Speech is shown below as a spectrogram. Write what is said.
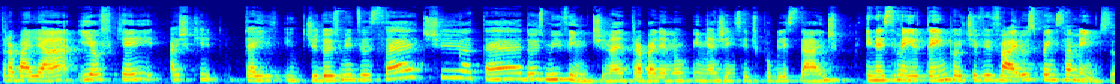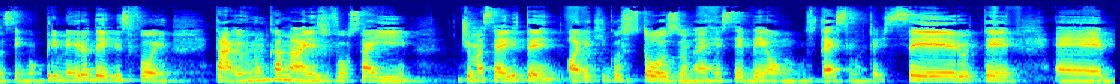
trabalhar e eu fiquei, acho que daí de 2017 até 2020, né, trabalhando em agência de publicidade. E nesse meio tempo eu tive vários pensamentos, assim, o primeiro deles foi, tá, eu nunca mais vou sair de uma CLT. Olha que gostoso, né? Receber um décimo terceiro, ter é,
